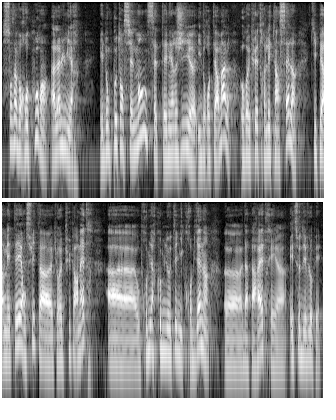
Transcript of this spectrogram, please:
sans avoir recours à la lumière. Et donc potentiellement, cette énergie hydrothermale aurait pu être l'étincelle qui permettait ensuite, qui aurait pu permettre aux premières communautés microbiennes euh, d'apparaître euh, et, de se développer.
